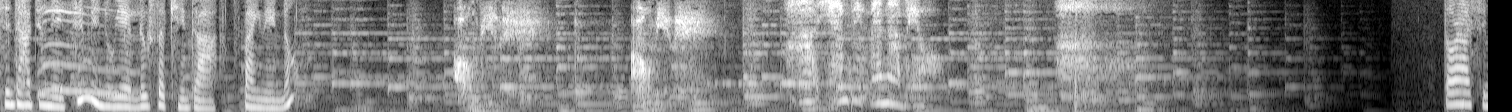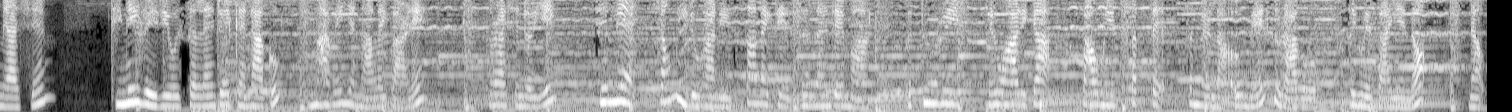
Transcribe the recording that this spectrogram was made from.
ကျင်တာကျူနဲ့ကျင်းမင်တို့ရဲ့လှုပ်ဆက်ခင်တာပိုင်နေနော်အောင်မြင်တယ်အောင်မြင်တယ်ဟာရမ်းပင်မနာပဲဟောတော်ရရှိမြရှင်ဒီနေ့ရေဒီယိုဇလန်ကျွဲကန်တာကိုဒီမှာပဲညနာလိုက်ပါတယ်တော်ရရှင်တို့ရေ ချင်းလျက်ရှောင်းမီတို့ကနေစလိုက်တဲ့ဇလန်တဲမှာဘသူတွေဘယ်ဝါတွေကပါဝင်ပတ်သက်ဆက်နွယ်လာအောင်မဲဆိုတာကိုစိတ်ဝင်စားရင်တော့နောက်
